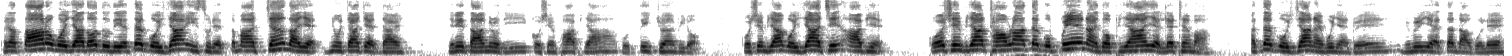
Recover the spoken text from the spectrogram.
ဒါကြောင့်သားတော်ကိုရတော်သူသည်အသက်ကိုရ၏ဆိုတဲ့တမန်ကျမ်းစာရဲ့ညွှန်ကြားချက်အတိုင်းယနေ့သားမျိုးတို့ဒီကိုရှင်ဖဖျားကိုတိကျွမ်းပြီးတော့ကိုရှင်ဖျားကိုရခြင်းအပြင်ကိုရှင်ဖျားထာဝရအသက်ကိုပေးနိုင်သောဖျားရဲ့လက်ထက်မှာ အသက်ကိုရနိုင်ဖို့ရန်အတွက်မိမိရဲ့အသက်တာကိုလည်း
